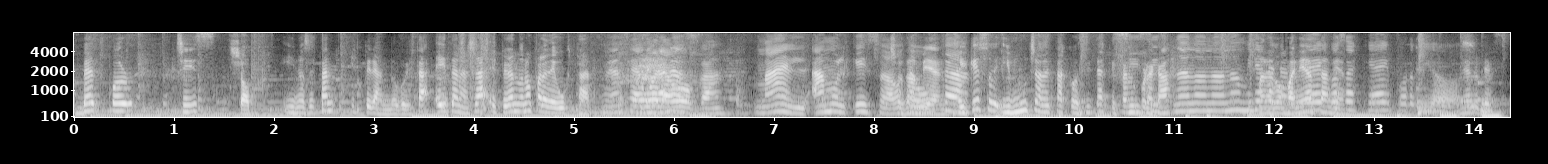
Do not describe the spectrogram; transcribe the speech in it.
Bedford Cheese Shop. Y nos están esperando, porque está Ethan allá esperándonos para degustar. Me hace ¿Tenés agua la boca. Mal, amo el queso. ¿A Yo también. gusta? El queso y muchas de estas cositas que están Sí, por sí. acá. No, no, no, no, mira Para la acompañar cantidad de también. cosas que hay, por Dios. Mirá lo que es.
